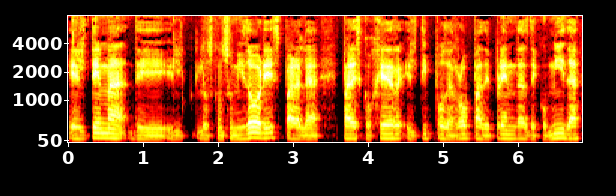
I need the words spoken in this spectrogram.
el tema de los consumidores, para, la, para escoger el tipo de ropa, de prendas, de comida,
